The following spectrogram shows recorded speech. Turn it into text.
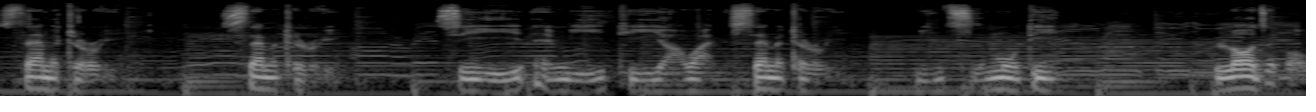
cemetery, cemetery, c e m e t e r y, cemetery，名词，墓地。plausible,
